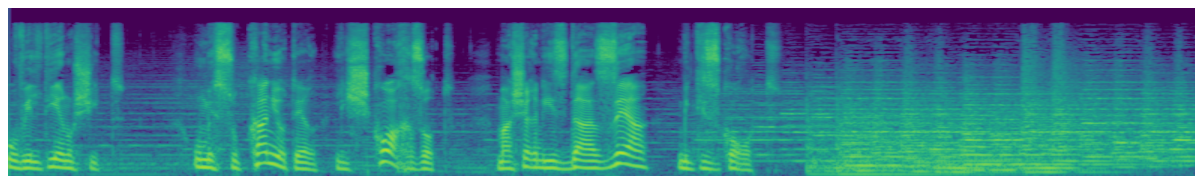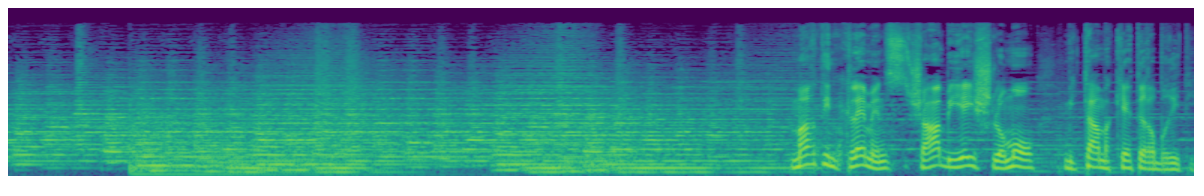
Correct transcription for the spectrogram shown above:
ובלתי אנושית. ומסוכן יותר לשכוח זאת מאשר להזדעזע מתזכורות. מרטין קלמנס שהה באיי שלמה מטעם הכתר הבריטי.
